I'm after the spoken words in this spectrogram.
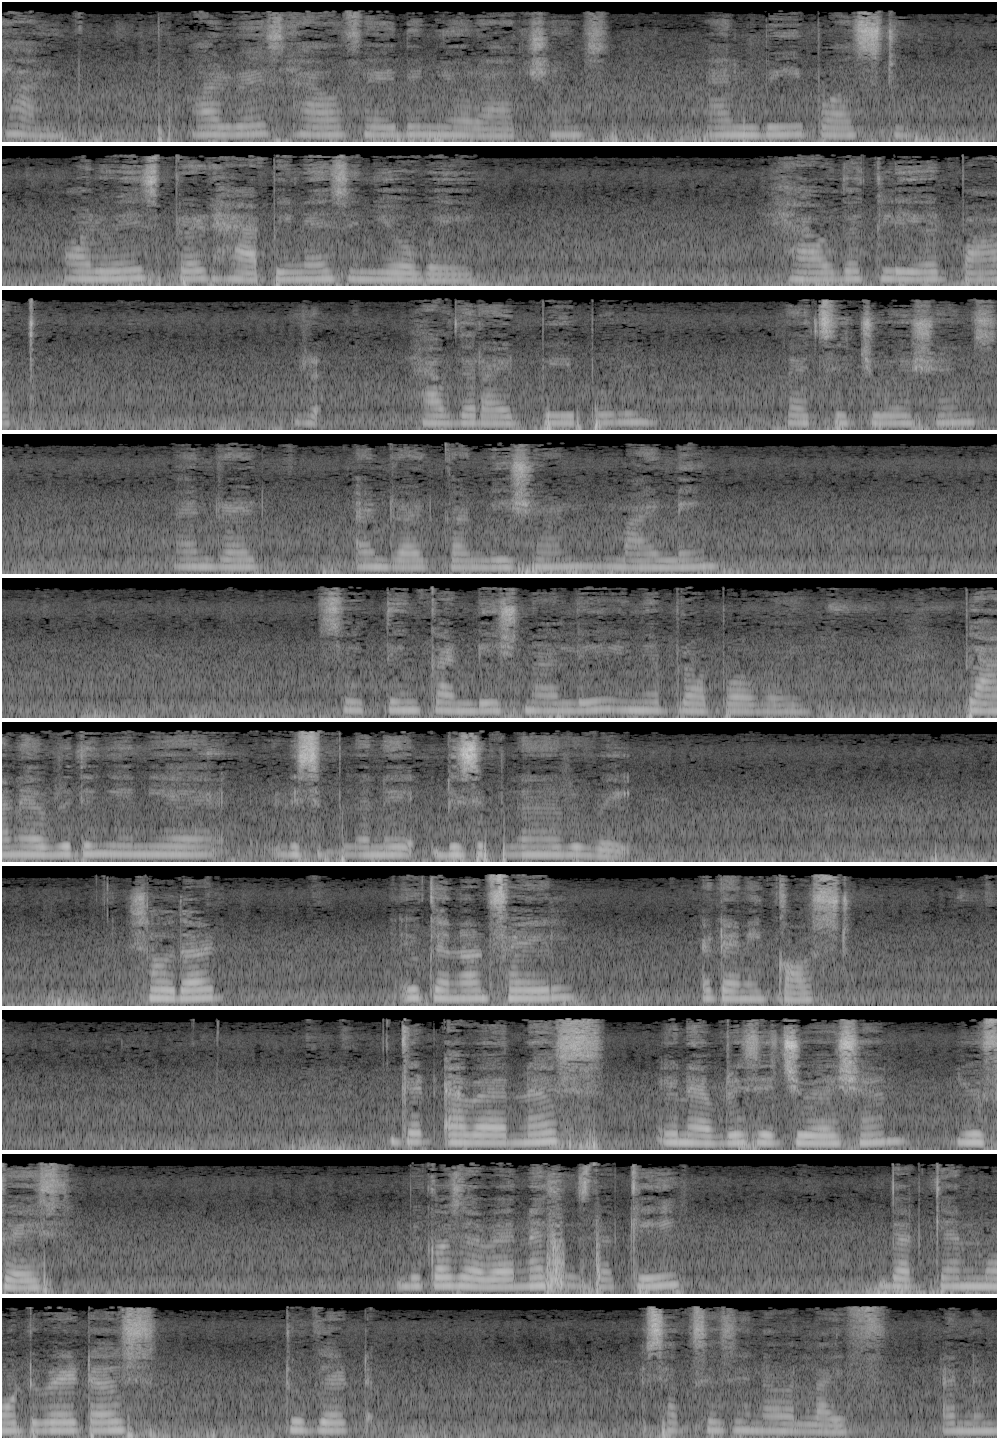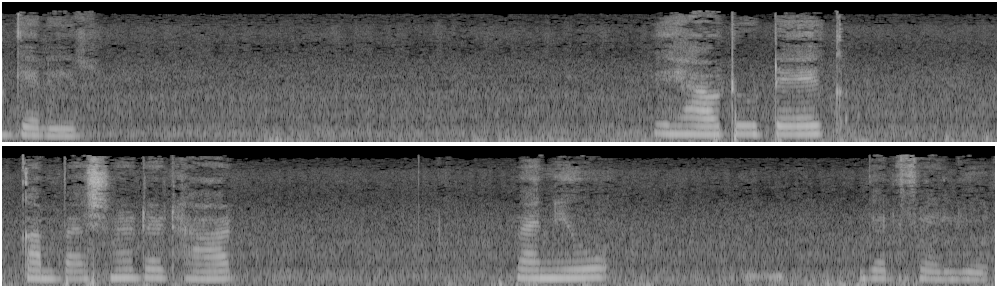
Hi. Always have faith in your actions and be positive. Always spread happiness in your way. Have the clear path. Have the right people, right situations, and right and right condition minding. So think conditionally in a proper way. Plan everything in a disciplinary disciplinary way. So that you cannot fail at any cost. Get awareness in every situation you face because awareness is the key that can motivate us to get success in our life and in career. We have to take compassionate at heart when you get failure.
